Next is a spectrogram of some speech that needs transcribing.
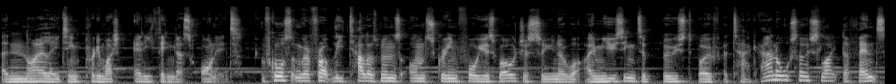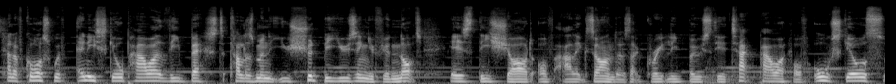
annihilating pretty much anything that's on it. Of course, I'm going to throw up the talismans on screen for you as well, just so you know what I'm using to boost both attack and also slight defense. And of course, with any skill power, the best talisman that you should be using, if you're not, is the Shard of Alexander, as that greatly boosts the attack power of all skills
